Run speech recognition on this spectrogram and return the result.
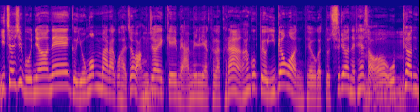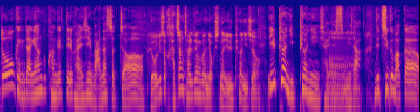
2015년에 그 용엄마라고 하죠. 왕좌의 음. 게임의 아멜리아 클라크랑 한국 배우 이병헌 배우가 또 출연을 해서 음. 5편도 굉장히 한국 관객들이 관심이 많았었죠. 여기서 가장 잘 된 건 역시나 1편이죠. 1편, 2편이 잘 어. 됐습니다. 근데 지금 아까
